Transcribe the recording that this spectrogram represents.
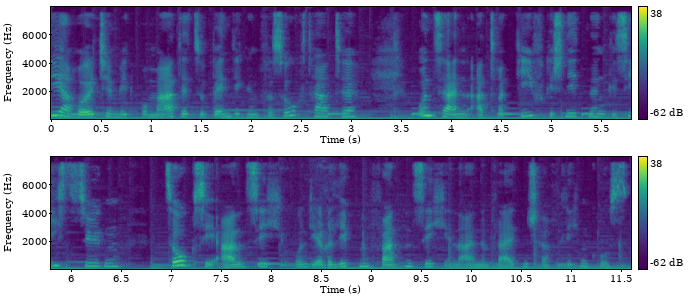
die er heute mit Pomade zu bändigen versucht hatte, und seinen attraktiv geschnittenen Gesichtszügen zog sie an sich und ihre Lippen fanden sich in einem leidenschaftlichen Kuss.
